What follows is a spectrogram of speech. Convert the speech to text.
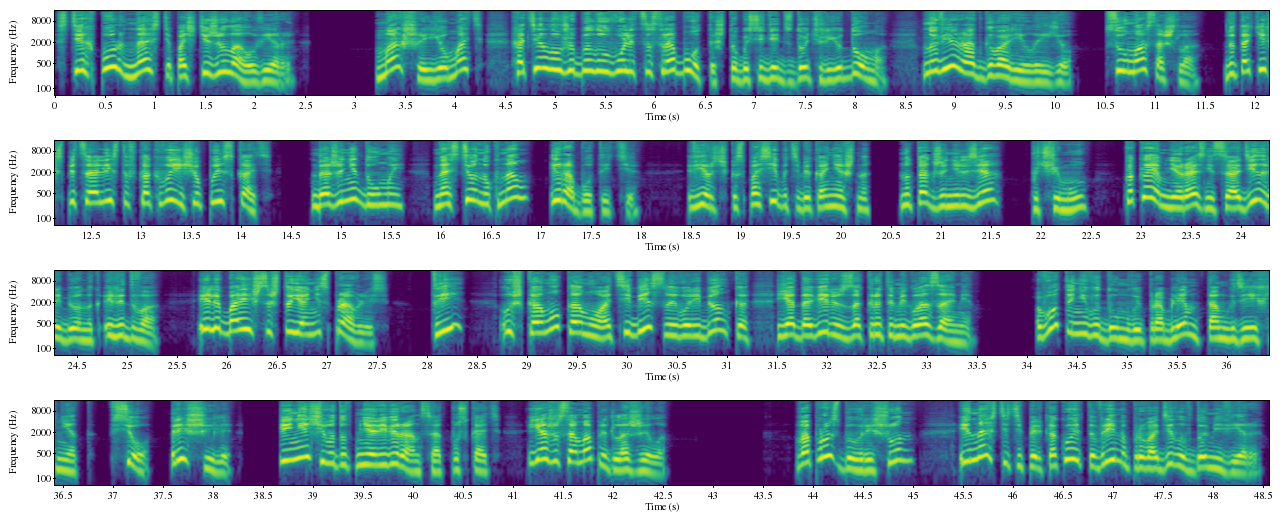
С тех пор Настя почти жила у Веры, Маша, ее мать, хотела уже было уволиться с работы, чтобы сидеть с дочерью дома, но Вера отговорила ее. С ума сошла. Да таких специалистов, как вы, еще поискать. Даже не думай. Настену к нам и работайте. Верочка, спасибо тебе, конечно, но так же нельзя. Почему? Какая мне разница, один ребенок или два? Или боишься, что я не справлюсь? Ты? Уж кому-кому, а тебе, своего ребенка, я доверю с закрытыми глазами. Вот и не выдумывай проблем там, где их нет. Все, решили. И нечего тут мне реверансы отпускать. Я же сама предложила. Вопрос был решен, и Настя теперь какое-то время проводила в доме Веры.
